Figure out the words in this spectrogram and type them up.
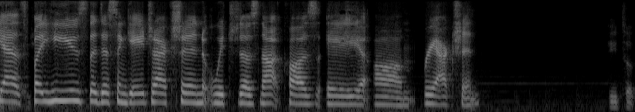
Yes, but he used the disengage action, which does not cause a um reaction. he took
